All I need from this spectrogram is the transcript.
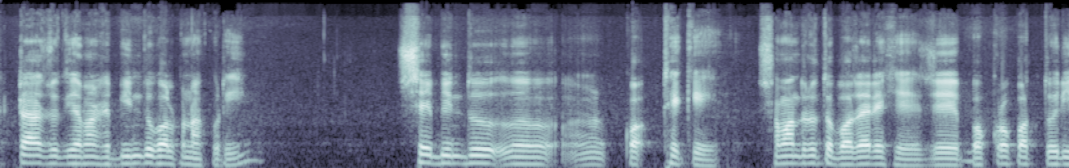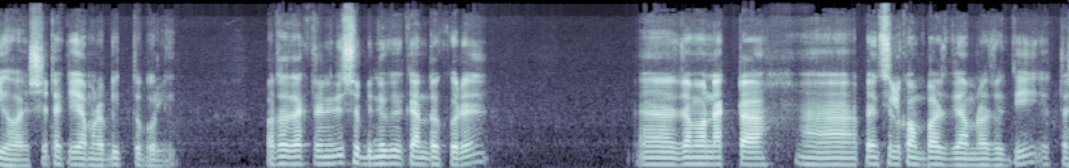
একটা যদি আমরা বিন্দু কল্পনা করি, সেই বিন্দু থেকে সমান দূরত্ব বজায় রেখে যে বক্রপথ তৈরি হয় সেটাকে আমরা বৃত্ত বলি। অর্থাৎ একটা নির্দিষ্ট বিন্দুকে কেন্দ্র করে যেমন একটা পেন্সিল কম্পাস দিয়ে আমরা যদি একটা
